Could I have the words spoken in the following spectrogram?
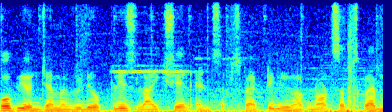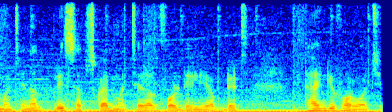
Hope you enjoy my video. Please like share and subscribe. Till you have not subscribed my channel please subscribe my channel for daily updates. Thank you for watching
